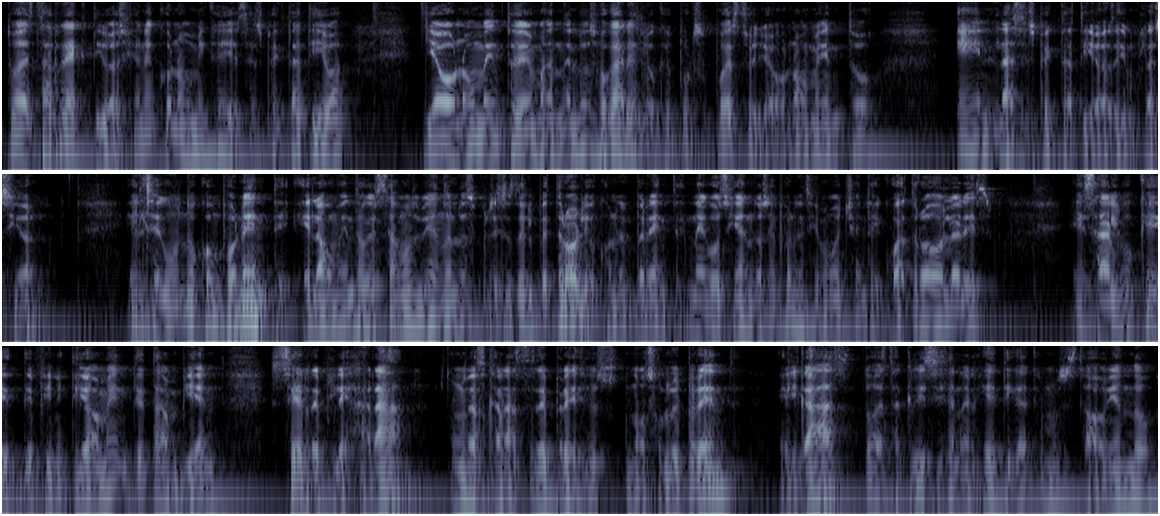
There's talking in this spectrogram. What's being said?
toda esta reactivación económica y esta expectativa lleva un aumento de demanda en los hogares, lo que por supuesto lleva un aumento en las expectativas de inflación. El segundo componente, el aumento que estamos viendo en los precios del petróleo, con el Brent negociándose por encima de 84 dólares, es algo que definitivamente también se reflejará en las canastas de precios, no solo el Brent, el gas, toda esta crisis energética que hemos estado viendo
